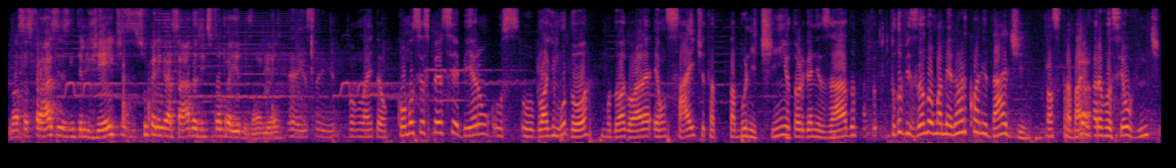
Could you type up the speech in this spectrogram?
nossas, nossas frases inteligentes, super engraçadas e descontraídas, não é mesmo? É isso aí. Vamos lá então. Como vocês perceberam, os- o blog mudou. Mudou agora. É um site, tá, tá bonitinho, tá organizado. tu- Tudo visando uma melhor qualidade do nosso trabalho para você, ouvinte.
